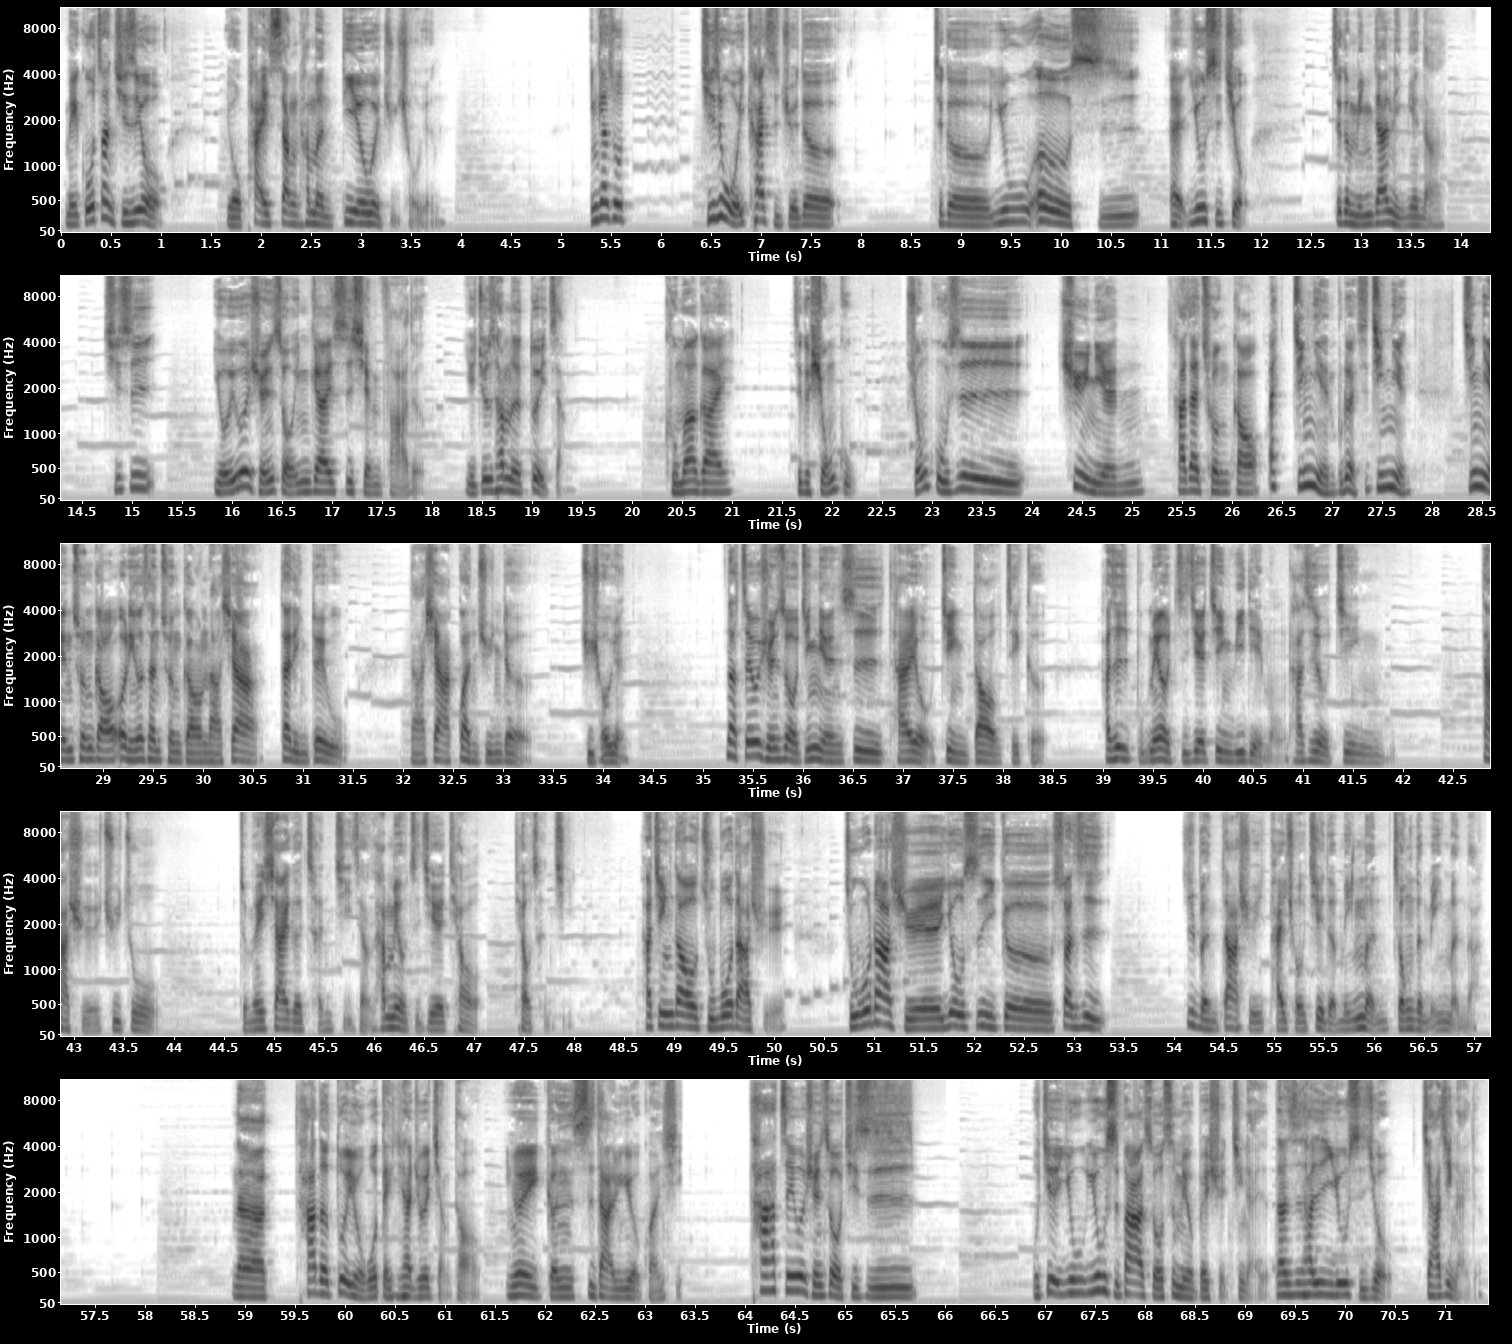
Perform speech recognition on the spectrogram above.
美国站其实有有派上他们第二位举球员，应该说，其实我一开始觉得这个 U 二十哎 U 十九这个名单里面呢、啊，其实有一位选手应该是先发的，也就是他们的队长库马盖这个熊谷，熊谷是去年他在春高，哎，今年不对，是今年。今年春高，二零二三春高拿下带领队伍拿下冠军的举球员。那这位选手今年是他有进到这个，他是没有直接进 V 联盟，他是有进大学去做准备下一个层级这样，他没有直接跳跳层级，他进到筑波大学，筑波大学又是一个算是日本大学排球界的名门中的名门吧。那他的队友，我等一下就会讲到，因为跟四大运也有关系。他这位选手其实，我记得 U U 十八的时候是没有被选进来的，但是他是 U 十九加进来的。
